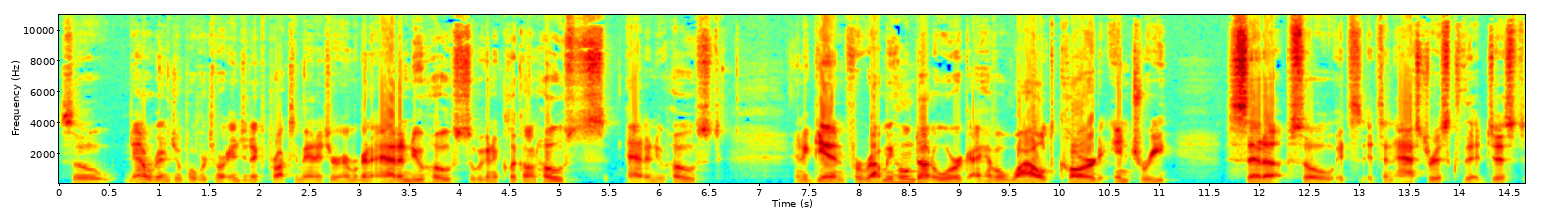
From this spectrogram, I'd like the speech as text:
So now we're going to jump over to our Nginx Proxy Manager and we're going to add a new host. So we're going to click on Hosts, add a new host. And again, for routemehome.org, I have a wildcard entry set up. So it's it's an asterisk that just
